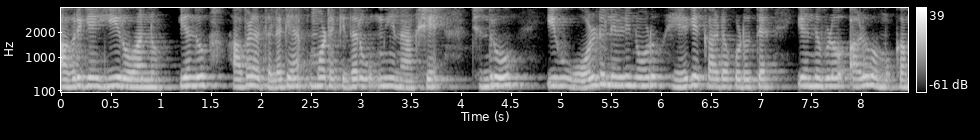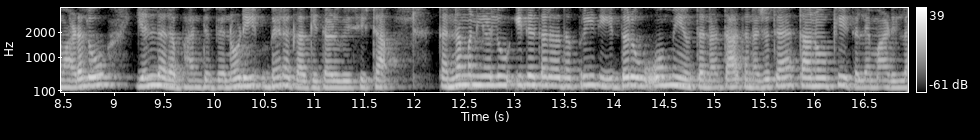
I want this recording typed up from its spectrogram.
ಅವರಿಗೆ ಹೀರೋ ಅನ್ನು ಎಂದು ಅವಳ ತಲೆಗೆ ಮೊಟಕಿದರು ಮೀನಾಕ್ಷಿ. ಚಂದ್ರು, ಇವು ಓಲ್ಡ್ ಲೇಡಿ ನೋಡು ಹೇಗೆ ಕಾಟ ಕೊಡುತ್ತೆ ಎಂದವಳು ಅಳುವ ಮುಖ ಮಾಡಲು ಎಲ್ಲರ ಬಾಂಧವ್ಯ ನೋಡಿ ಬೆರಗಾಗಿದ್ದಳು ವಿಶಿಷ್ಟ ತನ್ನ ಮನೆಯಲ್ಲೂ ಇದೇ ತರಹದ ಪ್ರೀತಿ ಇದ್ದರೂ ಒಮ್ಮೆಯೂ ತನ್ನ ತಾತನ ಜೊತೆ ತಾನು ಕೀಟಲೆ ಮಾಡಿಲ್ಲ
